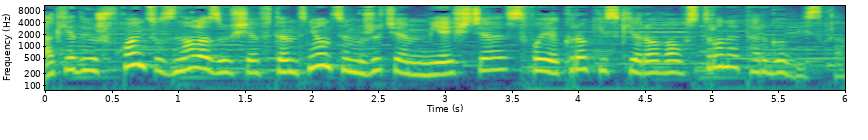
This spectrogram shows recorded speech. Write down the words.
a kiedy już w końcu znalazł się w tętniącym życiem mieście, swoje kroki skierował w stronę targowiska.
